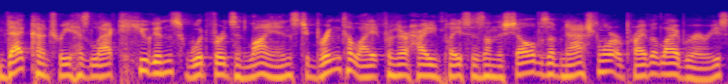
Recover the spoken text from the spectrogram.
That country has lacked Hughans, Woodfords, and Lyons to bring to light from their hiding places on the shelves of national or private libraries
